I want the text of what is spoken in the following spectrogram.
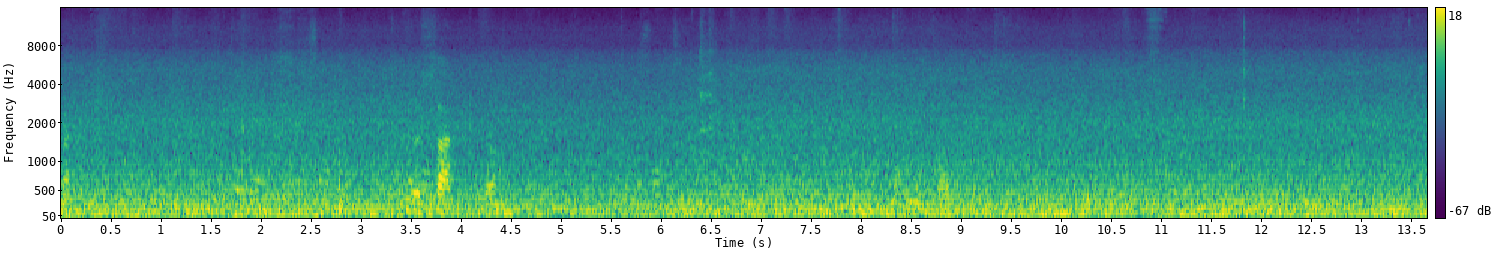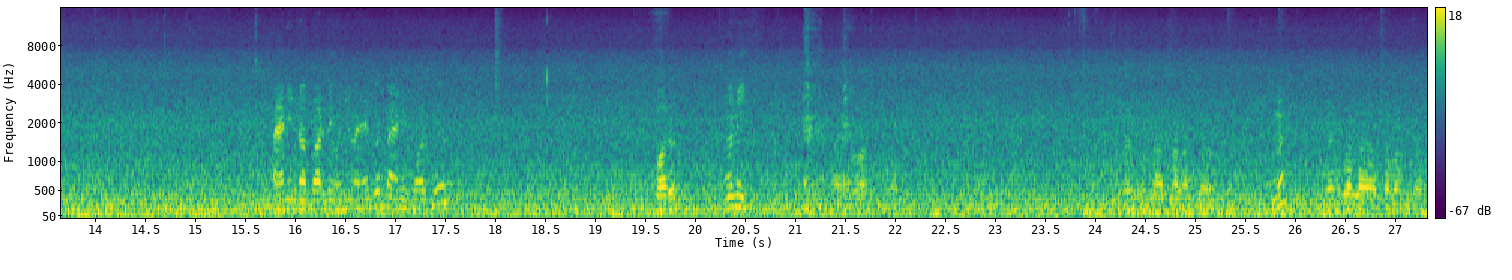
बस त्यो साग झन् पानी नपर्दै हुने भनेको पानी पर्थ्यो पऱ्यो अनि रङ्गोल्लाको चलन जाऊ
